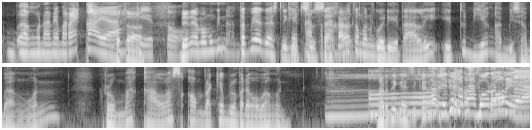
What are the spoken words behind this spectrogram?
bangunannya mereka ya Betul. gitu. Dan emang mungkin tapi agak sedikit Kayak susah karena teman gitu. gue di Itali itu dia nggak bisa bangun rumah kalau sekompleknya belum pada mau bangun. Ngerti gak sih? Karena Oh, jadi harus borongan. ya?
